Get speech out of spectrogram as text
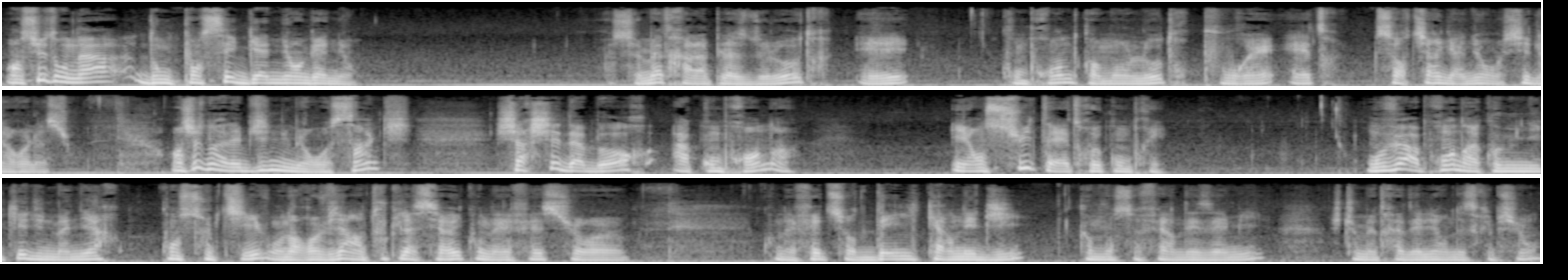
Ensuite, on a donc pensé gagnant-gagnant. Se mettre à la place de l'autre et comprendre comment l'autre pourrait être sortir gagnant aussi de la relation. Ensuite, on a l'habitude numéro 5, chercher d'abord à comprendre et ensuite à être compris. On veut apprendre à communiquer d'une manière constructive. On en revient à toute la série qu'on avait faite sur, euh, faite sur Dale Carnegie, comment se faire des amis. Je te mettrai des liens en description.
